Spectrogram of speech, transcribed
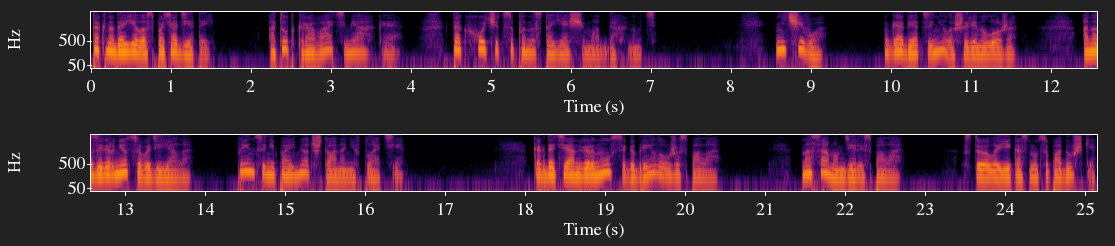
Так надоело спать одетой. А тут кровать мягкая, так хочется по-настоящему отдохнуть. Ничего. Габи оценила ширину ложа. Она завернется в одеяло. Принц не поймет, что она не в платье. Когда Тиан вернулся, Габриэла уже спала. На самом деле спала. Стоило ей коснуться подушки,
